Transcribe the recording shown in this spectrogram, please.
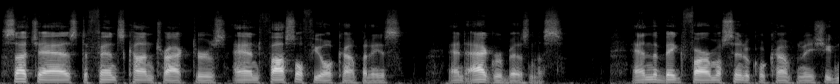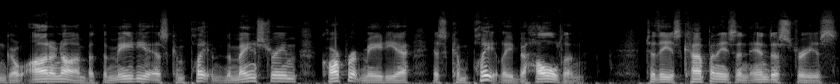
such as defense contractors and fossil fuel companies and agribusiness and the big pharmaceutical companies. You can go on and on, but the media is complete, the mainstream corporate media is completely beholden to these companies and industries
